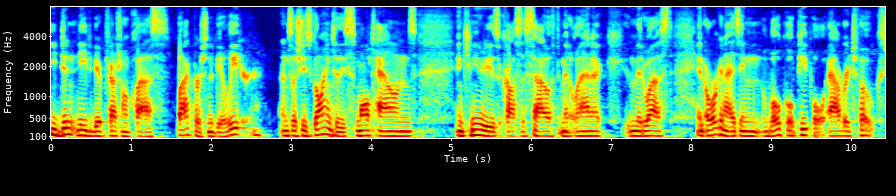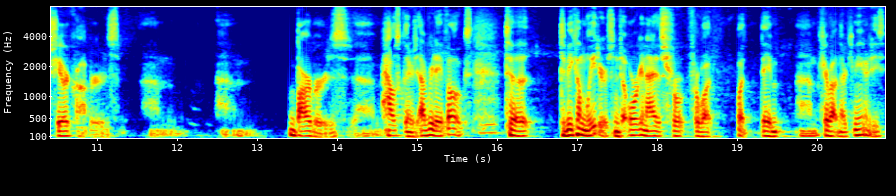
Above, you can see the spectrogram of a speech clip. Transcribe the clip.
you didn't need to be a professional class black person to be a leader. And so she's going to these small towns and communities across the South, the Mid Atlantic, the Midwest, and organizing local people, average folks, sharecroppers, um, um, barbers, um, house cleaners, everyday folks, mm-hmm. to, to become leaders and to organize for, for what, what they um, care about in their communities.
